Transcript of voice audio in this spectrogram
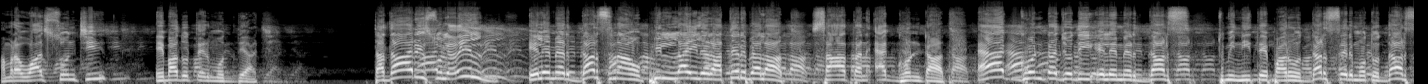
আমরা ওয়াজ শুনছি এবাদতের মধ্যে আছি। তাদারিসুল ইলম এলেমের দার্স নাও ফিল লাইলে রাতের বেলা, সাতান এক ঘণ্টা। এক ঘণ্টা যদি এলেমের দার্স তুমি নিতে পারো, দার্সের মতো দার্স।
